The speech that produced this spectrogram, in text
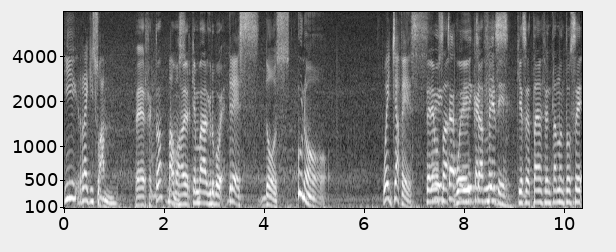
y Raki Swam. Perfecto. Vamos. Vamos. a ver quién va al grupo B. 3, 2, 1. Huaychafes. Tenemos a Huaychafes de Wey Chafes Cañete. que se está enfrentando entonces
